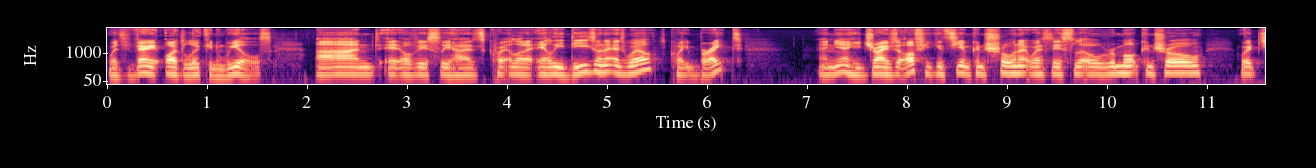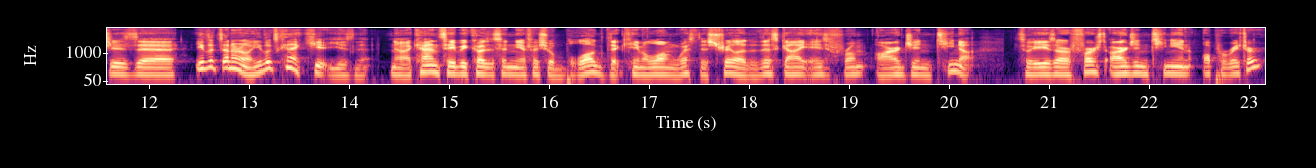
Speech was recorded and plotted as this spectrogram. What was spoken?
with very odd looking wheels. And it obviously has quite a lot of LEDs on it as well. It's quite bright. And yeah, he drives it off. You can see him controlling it with this little remote control which is uh, he looks I don't know he looks kind of cute using it. Now I can say because it's in the official blog that came along with this trailer that this guy is from Argentina. So he is our first Argentinian operator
